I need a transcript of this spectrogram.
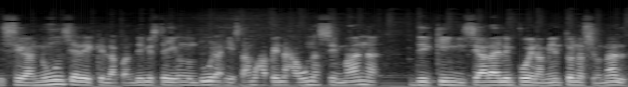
se anuncia de que la pandemia está llegando a Honduras y estamos apenas a una semana de que iniciara el empoderamiento nacional?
